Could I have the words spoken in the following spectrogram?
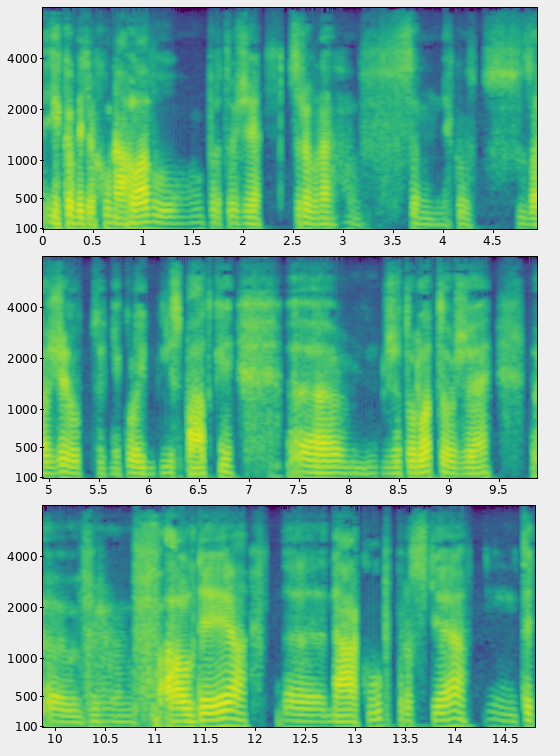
jako by trochu na hlavu, protože zrovna jsem jako zažil několik dní zpátky, eh, že tohleto, že eh, v Aldi a nákup prostě a teď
